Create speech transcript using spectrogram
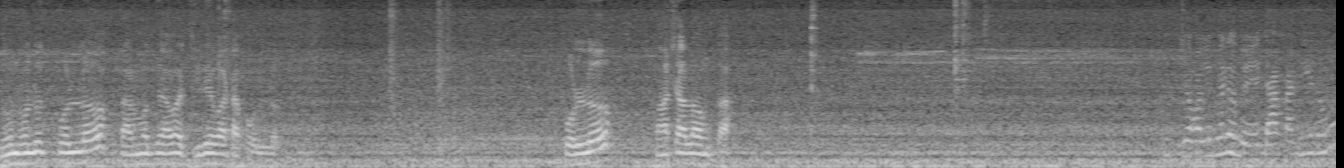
নুন হলুদ পড়ল তার মধ্যে আবার জিরে বাটা পড়ল। পড়ল কাঁচা লঙ্কা। জল বেরোবে ঢাকা দিয়ে দেবো।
